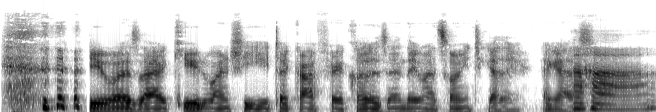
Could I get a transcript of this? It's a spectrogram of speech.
She was uh, cute when she took off her clothes and they went swimming together, I guess. Uh huh.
